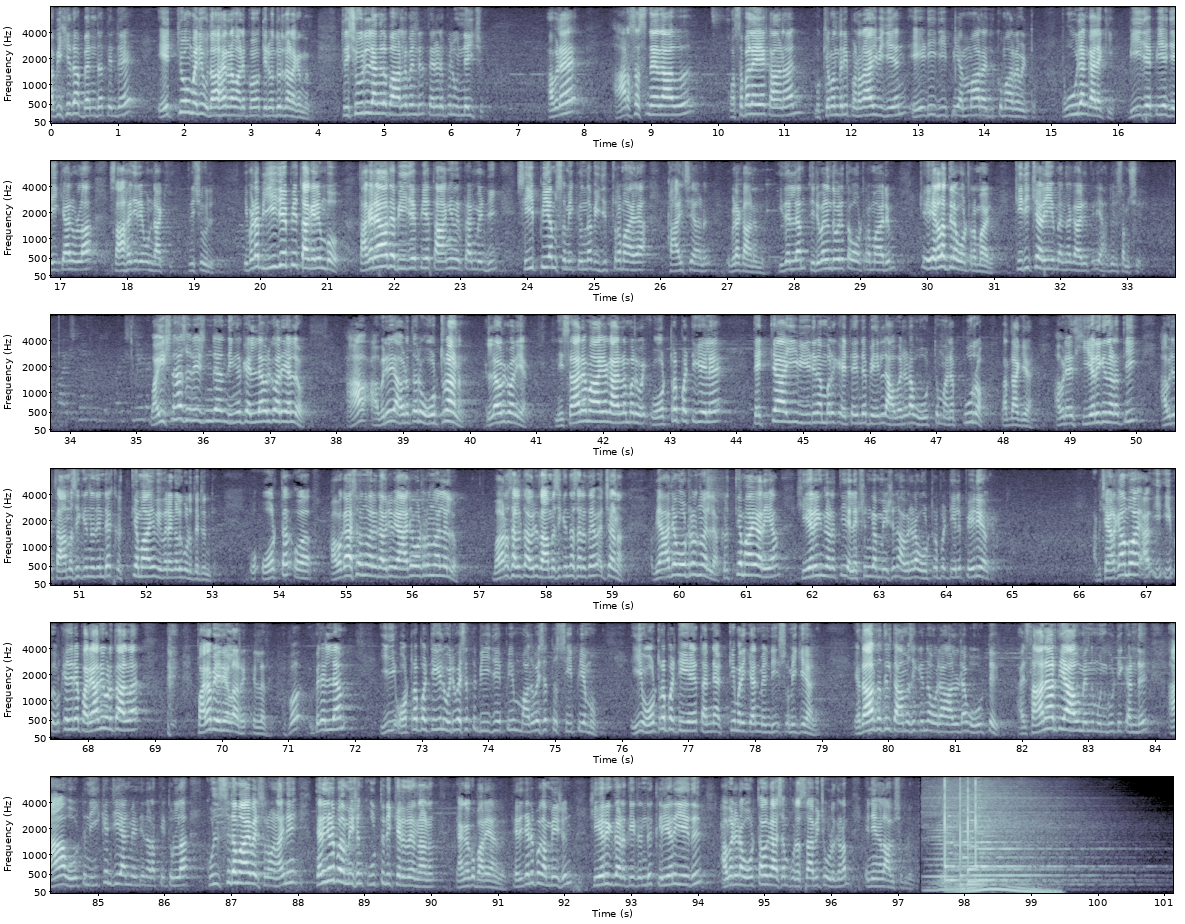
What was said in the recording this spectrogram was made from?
അവിഹിത ബന്ധത്തിന്റെ ഏറ്റവും വലിയ ഉദാഹരണമാണ് ഇപ്പോൾ തിരുവനന്തപുരത്ത് നടക്കുന്നത്. തൃശ്ശൂരിൽ ഞങ്ങൾ പാർലമെന്റ് തെരഞ്ഞെടുപ്പിൽ ഉന്നയിച്ചു. അവിടെ ആർ എസ് എസ് നേതാവ് ഹൊസബലയെ കാണാൻ മുഖ്യമന്ത്രി Pinarayi Vijayan A D G P M R Ajith കുമാറിനെ വിട്ടു. പൂരം കലക്കി ബി ജെ പിയെ ജയിക്കാനുള്ള സാഹചര്യം ഉണ്ടാക്കി തൃശ്ശൂരിൽ. ഇവിടെ ബി ജെ പി തകരുമ്പോൾ തകരാതെ ബി ജെ പിയെ താങ്ങി നിർത്താൻ വേണ്ടി സി പി എം ശ്രമിക്കുന്ന വിചിത്രമായ കാഴ്ചയാണ് ഇവിടെ കാണുന്നത്. ഇതെല്ലാം തിരുവനന്തപുരത്തെ വോട്ടർമാരും കേരളത്തിലെ വോട്ടർമാരും തിരിച്ചറിയും എന്ന കാര്യത്തിൽ യാതൊരു സംശയമില്ല വൈഷ്ണവ സുരേഷിന്റെ നിങ്ങൾക്ക് എല്ലാവർക്കും അറിയാമല്ലോ ആ അവർ അവിടുത്തെ ഒരു വോട്ടറാണ്. എല്ലാവർക്കും അറിയാം. നിസ്സാരമായ കാരണം പറയും വോട്ടർ പട്ടികയിലെ തെറ്റായി വീട് നമ്പർ കേട്ടതിന്റെ പേരിൽ അവരുടെ വോട്ട് മനഃപൂർവം റദ്ദാക്കിയാണ് അവരെ ഹിയറിംഗ് നടത്തി അവർ താമസിക്കുന്നതിന്റെ കൃത്യമായ വിവരങ്ങൾ കൊടുത്തിട്ടുണ്ട്. വോട്ടർ അവകാശം എന്ന് പറയുന്നത് അവർ വ്യാജ വോട്ടറൊന്നും അല്ലല്ലോ. വേറെ സ്ഥലത്ത് അവർ താമസിക്കുന്ന സ്ഥലത്തെ വെച്ചാണ്. വ്യാജ വോട്ടറൊന്നും അല്ല. കൃത്യമായി അറിയാം ഹിയറിംഗ് നടത്തി ഇലക്ഷൻ കമ്മീഷൻ അവരുടെ വോട്ടർ പട്ടികയിൽ പേര് ചേർക്കണം. അപ്പോൾ ചേർക്കാൻ പോയ ഇവർക്കെതിരെ പരാതി കൊടുത്ത ആളുടെ പല പേരുകളാണ് ഉള്ളത്. അപ്പോൾ ഇവരെല്ലാം ഈ വോട്ടർ പട്ടികയിൽ ഒരു വശത്ത് ബി ജെ പിയും മറുവശത്ത് സി പി എമ്മും ഈ വോട്ടർ പട്ടികയെ തന്നെ അട്ടിമറിക്കാൻ വേണ്ടി ശ്രമിക്കുകയാണ്. യഥാർത്ഥത്തിൽ താമസിക്കുന്ന ഒരാളുടെ വോട്ട് അത് സ്ഥാനാർത്ഥിയാവുമെന്ന് മുൻകൂട്ടി കണ്ട് ആ വോട്ട് നീക്കം ചെയ്യാൻ വേണ്ടി നടത്തിയിട്ടുള്ള കുൽസിതമായ പരിശ്രമമാണ്. അതിന് തെരഞ്ഞെടുപ്പ് കമ്മീഷൻ കൂട്ടുനിൽക്കരുത് എന്നാണ് ഞങ്ങൾക്ക് പറയാനുള്ളത്. തെരഞ്ഞെടുപ്പ് കമ്മീഷൻ ഹിയറിംഗ് നടത്തിയിട്ടുണ്ട്. ക്ലിയർ ചെയ്ത് അവരുടെ വോട്ടവകാശം പുനഃസ്ഥാപിച്ചു കൊടുക്കണം എന്ന് ഞങ്ങൾ ആവശ്യപ്പെടുന്നു.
